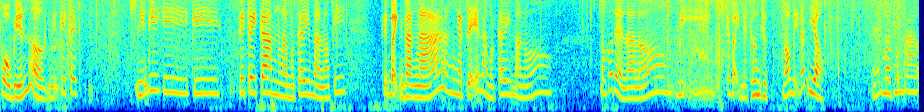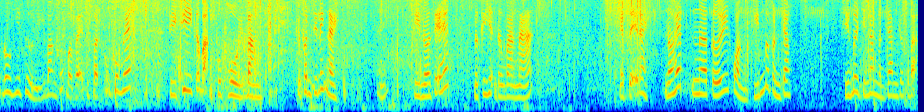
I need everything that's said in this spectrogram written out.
phổ biến ở những cái cây những cái cái cái cái cây cam là một cây mà nó cái cái bệnh vàng lá nghẹt rễ là một cây mà nó nó có thể là nó bị cái bệnh này thương trực nó bị rất nhiều. Đấy, mà chúng ta đôi khi xử lý bằng thuốc bảo vệ thực vật cũng không hết. Thì khi các bạn phục hồi bằng cái phân silic này đấy, thì nó sẽ hết được cái hiện tượng vàng lá. Nghẹt rễ này nó hết à, tới khoảng 90 phần trăm 90 95 phần trăm cho các bạn.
